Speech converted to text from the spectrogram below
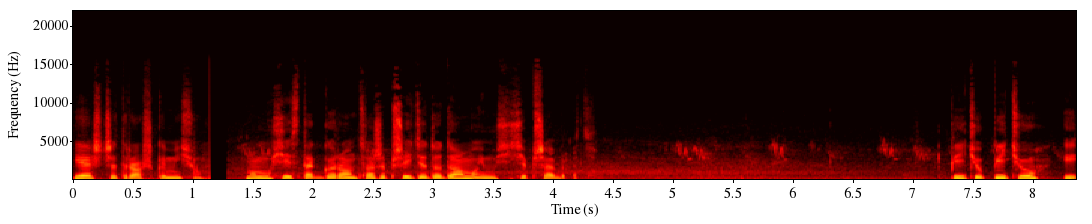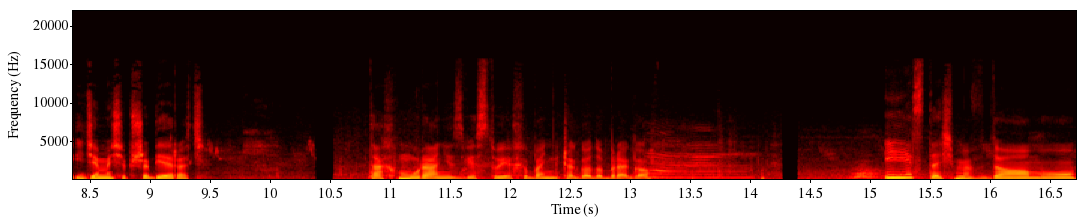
Jeszcze troszkę, misiu. Mamusi jest tak gorąco, że przyjdzie do domu i musi się przebrać. Piciu, piciu i idziemy się przebierać. Ta chmura nie zwiastuje chyba niczego dobrego. I jesteśmy w domu.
